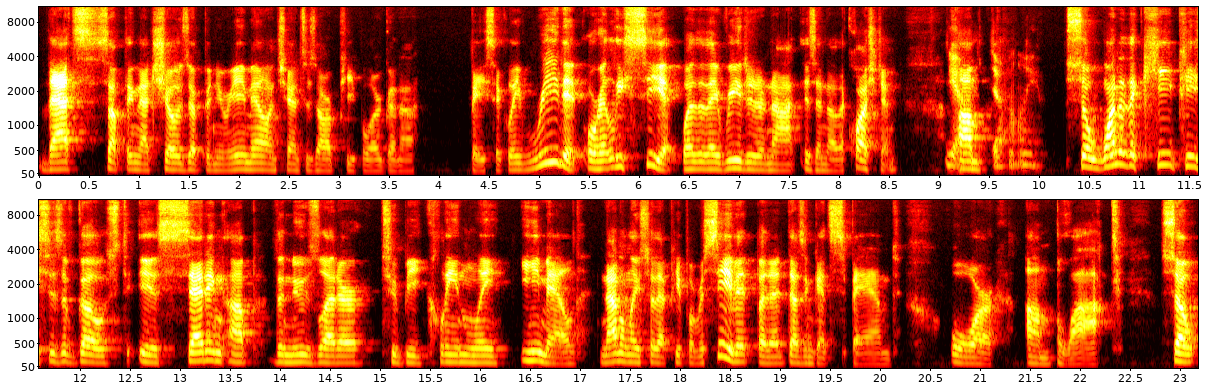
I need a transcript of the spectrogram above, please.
that's something that shows up in your email, and chances are people are going to basically read it or at least see it. Whether they read it or not is another question. Yeah, Um, definitely. So, one of the key pieces of Ghost is setting up the newsletter to be cleanly emailed, not only so that people receive it, but it doesn't get spammed or um, blocked. So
